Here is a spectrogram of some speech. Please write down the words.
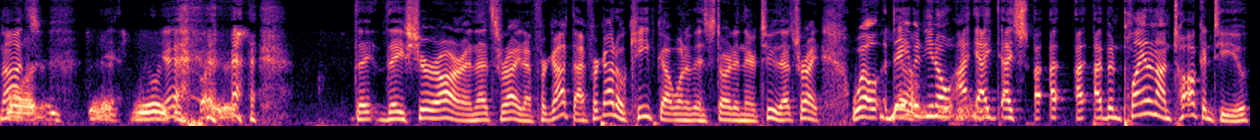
no, it's, and it's really yeah. good fighters. They they sure are, and that's right. I forgot I forgot O'Keefe got one of his start in there too. That's right. Well, David, you know, I, I, I, I, have been planning on talking to you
